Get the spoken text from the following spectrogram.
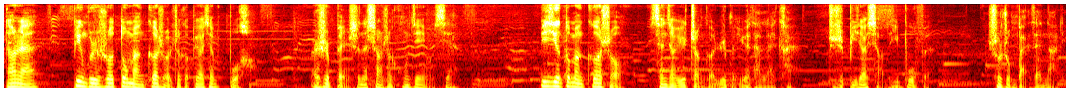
当然，并不是说动漫歌手这个标签不好，而是本身的上升空间有限。毕竟，动漫歌手相较于整个日本乐坛来看，只是比较小的一部分，受众摆在那里。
